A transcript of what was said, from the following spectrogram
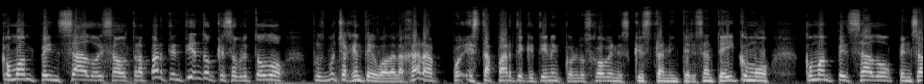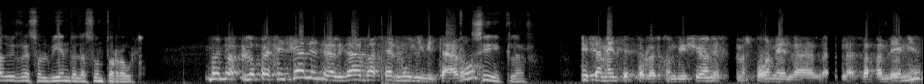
¿Cómo han pensado esa otra parte? Entiendo que sobre todo, pues mucha gente de Guadalajara, esta parte que tienen con los jóvenes que es tan interesante ahí, ¿cómo, cómo han pensado, pensado ir resolviendo el asunto, Raúl? Bueno, lo presencial en realidad va a ser muy limitado. Sí, claro. Precisamente por las condiciones que nos pone la, la, pandemia.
